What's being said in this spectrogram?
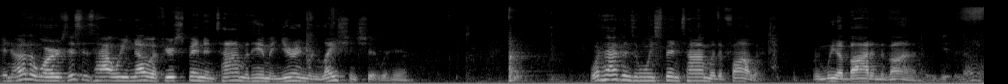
In other words, this is how we know if you're spending time with him and you're in relationship with him. What happens when we spend time with the Father? When we abide in the vine? We get to know him.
